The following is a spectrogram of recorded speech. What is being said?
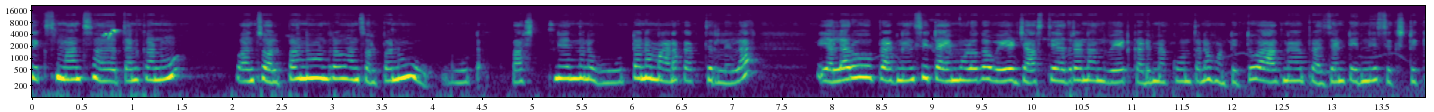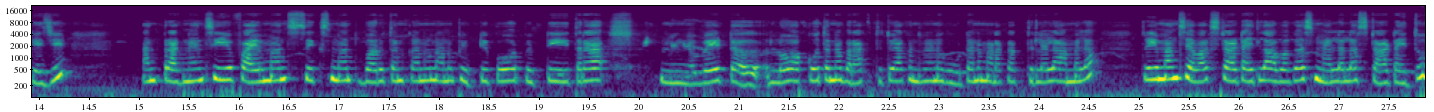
six months ತನಕನೂ ಒಂದು ಸ್ವಲ್ಪನೂ ಅಂದ್ರೆ ಒಂದು ಸ್ವಲ್ಪನೂ ಊಟ. ಫಸ್ಟ್ನೇ ನನಗೆ ಊಟನ ಮಾಡೋಕ್ಕಾಗ್ತಿರ್ಲಿಲ್ಲ ಎಲ್ಲರೂ ಪ್ರೆಗ್ನೆನ್ಸಿ ಟೈಮ್ ಒಳಗೆ ವೇಟ್ ಜಾಸ್ತಿ ಆದ್ರೆ ನಾನು ವೇಟ್ ಕಡಿಮೆ ಅಂತಲೇ ಹೊಂಟಿತ್ತು. ಆಗ ನಾನು ಪ್ರೆಸೆಂಟ್ ಇದ್ನಿ ಸಿಕ್ಸ್ಟಿ ಕೆ ಜಿ ನನ್ನ pregnancy five months six month ಬರೋ ತನಕನೂ ನಾನು ಫಿಫ್ಟಿ ಫೋರ್ ಫಿಫ್ಟಿ ಈ ಥರ ವೇಟ್ ಲೋ ಹಾಕೋತನ ಬರಾಕ್ತಿತ್ತು ಯಾಕಂದ್ರೆ ನನಗೆ ಊಟನ ಮಾಡೋಕ್ಕಾಗ್ತಿರ್ಲಿಲ್ಲ ಆಮೇಲೆ ತ್ರೀ ಮಂತ್ಸ್ ಯಾವಾಗ ಸ್ಟಾರ್ಟ್ ಆಯ್ತಲ್ಲ ಆವಾಗ ಸ್ಮೆಲ್ ಎಲ್ಲ ಸ್ಟಾರ್ಟ್ ಆಯಿತು.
